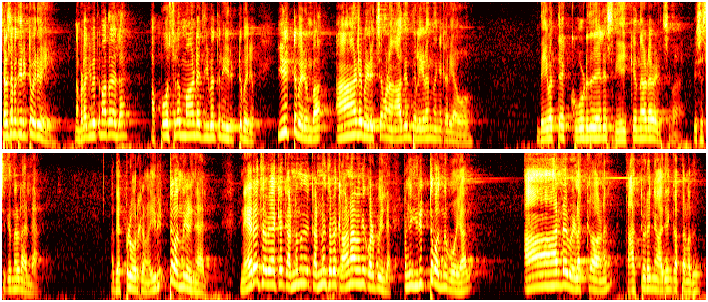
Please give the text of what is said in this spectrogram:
ചില സമയത്ത് ഇരുട്ട് വരുവേ. നമ്മുടെ ജീവിതത്തിൽ മാത്രമല്ല അപ്പോസ്റ്റലന്മാരുടെ ജീവിതത്തിൽ ഇരുട്ട് വരും. ഇരുട്ട് വരുമ്പോൾ ആടെ വെളിച്ചമാണ് ആദ്യം തെളിയണമെന്ന് നിങ്ങൾക്കറിയാവോ? ദൈവത്തെ കൂടുതൽ സ്നേഹിക്കുന്നവരുടെ വെളിച്ചമാണ് വിശ്വസിക്കുന്നവരുടെ അല്ല. അതെപ്പോഴും ഓർക്കണം. ഇരുട്ട് വന്നു കഴിഞ്ഞാൽ നേരെ ചൊവ്വയൊക്കെ കണ്ണു കണ്ണ് ചൊവ്വ കാണാമെങ്കിൽ കുഴപ്പമില്ല. പക്ഷേ ഇരുട്ട് വന്നു പോയാൽ ആരുടെ വിളക്കാണ് കാറ്റുരഞ്ഞ് ആദ്യം കത്തണത്?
